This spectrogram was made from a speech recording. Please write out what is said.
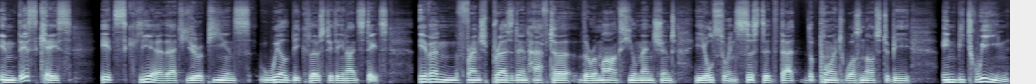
In this case, it's clear that Europeans will be close to the United States. Even the French president, after the remarks you mentioned, he also insisted that the point was not to be in between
